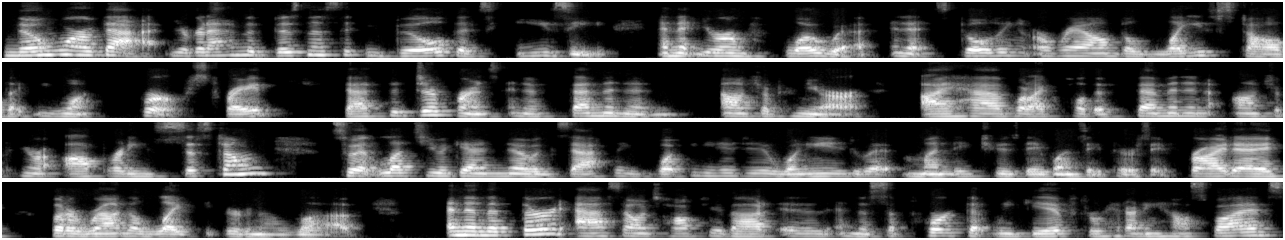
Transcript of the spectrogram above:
No more of that. You're going to have a business that you build that's easy and that you're in flow with, and it's building around the lifestyle that you want first, right? That's the difference in a feminine entrepreneur. I have what I call the feminine entrepreneur operating system. So it lets you again know exactly what you need to do, when you need to do it Monday, Tuesday, Wednesday, Thursday, Friday, but around a life that you're going to love. And then the third asset I want to talk to you about is, and the support that we give through Headhunting Housewives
